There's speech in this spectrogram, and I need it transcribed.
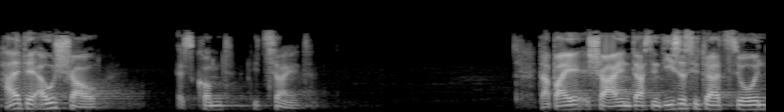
halte Ausschau. Es kommt die Zeit. Dabei scheint das in dieser Situation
